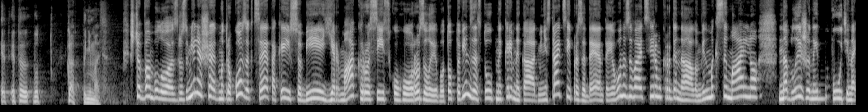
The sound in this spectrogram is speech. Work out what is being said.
Это, это вот как понимать? Щоб вам було зрозуміліше, Дмитро Козак це такий собі єрмак російського розливу. Тобто він заступник керівника адміністрації президента. Його називають сірим кардиналом. Він максимально наближений до Путіна,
